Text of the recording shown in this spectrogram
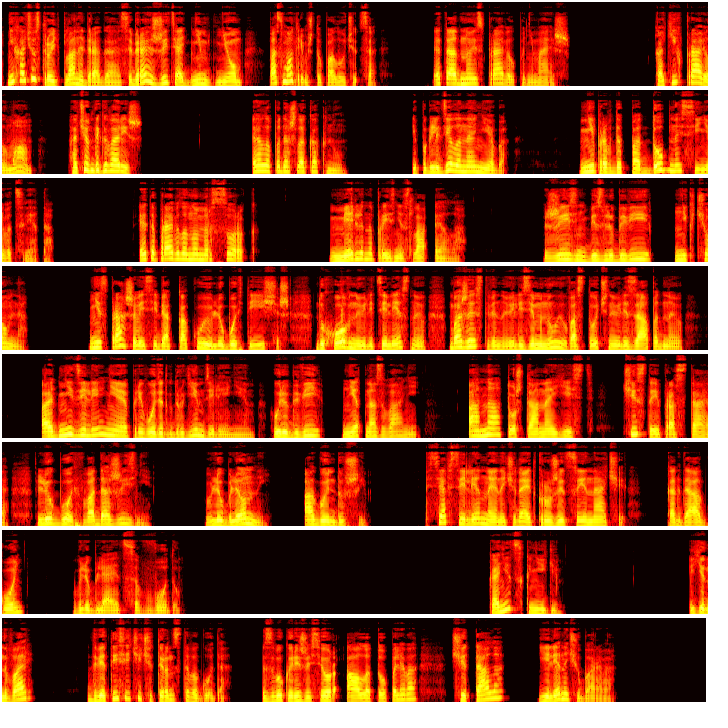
Не хочу строить планы, дорогая. Собираюсь жить одним днем. Посмотрим, что получится. Это одно из правил, понимаешь? Каких правил, мам? О чем ты говоришь? Элла подошла к окну и поглядела на небо, неправдоподобно синего цвета. Это правило номер сорок, медленно произнесла Элла. Жизнь без любви никчемна. Не спрашивай себя, какую любовь ты ищешь, духовную или телесную, божественную или земную, восточную или западную. Одни деления приводят к другим делениям. У любви нет названий. Она то, что она есть, чистая и простая, любовь, вода жизни. Влюбленный — огонь души. Вся Вселенная начинает кружиться иначе, когда огонь влюбляется в воду. Конец книги. Январь 2014 года. Звукорежиссер Алла Тополева читала Елена Чубарова.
